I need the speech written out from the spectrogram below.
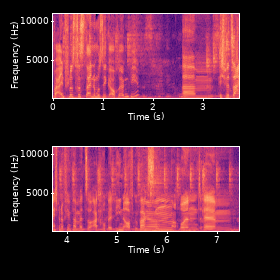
Beeinflusst das deine Musik auch irgendwie? Ähm, ich würde sagen, ich bin auf jeden Fall mit so Agro Berlin aufgewachsen ja. und ähm,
